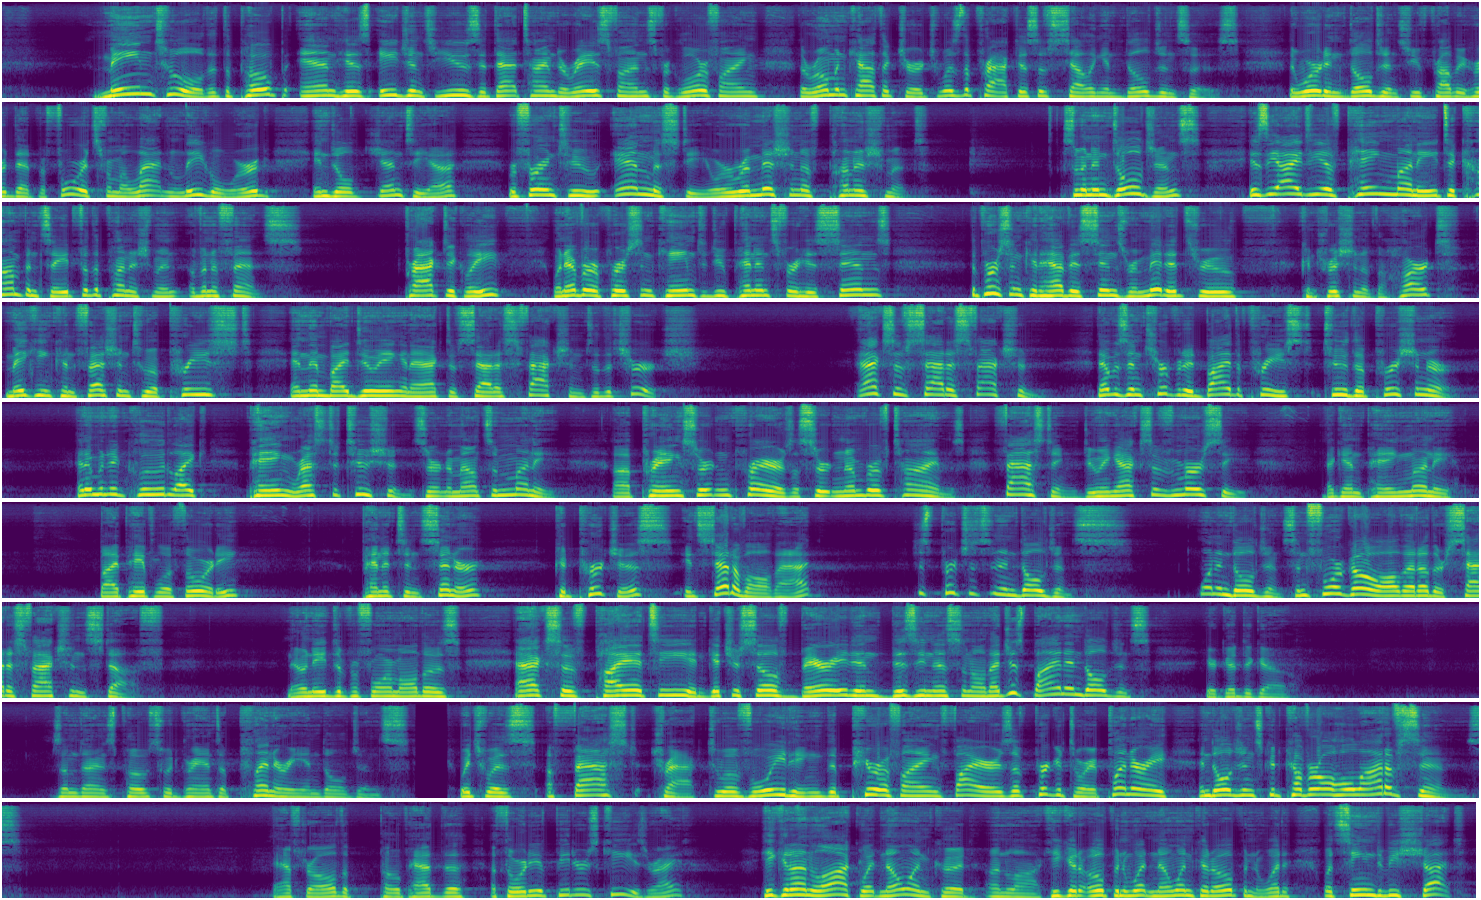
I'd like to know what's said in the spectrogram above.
Main tool that the Pope and his agents used at that time to raise funds for glorifying the Roman Catholic Church was the practice of selling indulgences. The word indulgence, you've probably heard that before. It's from a Latin legal word, indulgentia, referring to amnesty or remission of punishment. So, an indulgence is the idea of paying money to compensate for the punishment of an offense. Practically, whenever a person came to do penance for his sins, the person could have his sins remitted through contrition of the heart, making confession to a priest, and then by doing an act of satisfaction to the church acts of satisfaction that was interpreted by the priest to the parishioner. And it would include like paying restitution, certain amounts of money, uh, praying certain prayers a certain number of times, fasting, doing acts of mercy, again, paying money. By papal authority, penitent sinner could purchase, instead of all that, just purchase an indulgence, one indulgence, and forego all that other satisfaction stuff. No need to perform all those acts of piety and get yourself buried in busyness and all that. Just buy an indulgence. You're good to go. Sometimes popes would grant a plenary indulgence, which was a fast track to avoiding the purifying fires of purgatory. Plenary indulgence could cover a whole lot of sins. After all, the pope had the authority of Peter's keys, right? He could unlock what no one could unlock. He could open what no one could open, what, what seemed to be shut.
